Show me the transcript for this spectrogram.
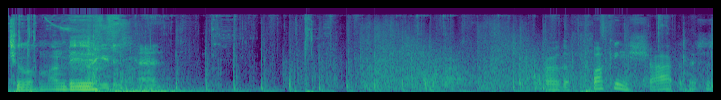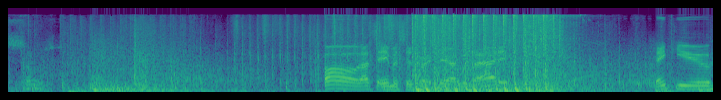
two of them on B. Nah, you're just bad. Bro, the fucking shot. This is so. Stupid. Oh, that's aim assist right there. I wish I had it. Thank you.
